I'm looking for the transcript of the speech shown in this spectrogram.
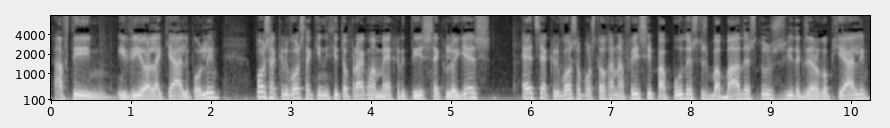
αυτοί οι δύο αλλά και άλλοι πολλοί πώς ακριβώς θα κινηθεί το πράγμα μέχρι τις εκλογές. Έτσι ακριβώς όπως το είχαν αφήσει οι παππούδες τους, μπαμπάδες τους ή δεν ξέρω εγώ ποιοι άλλοι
